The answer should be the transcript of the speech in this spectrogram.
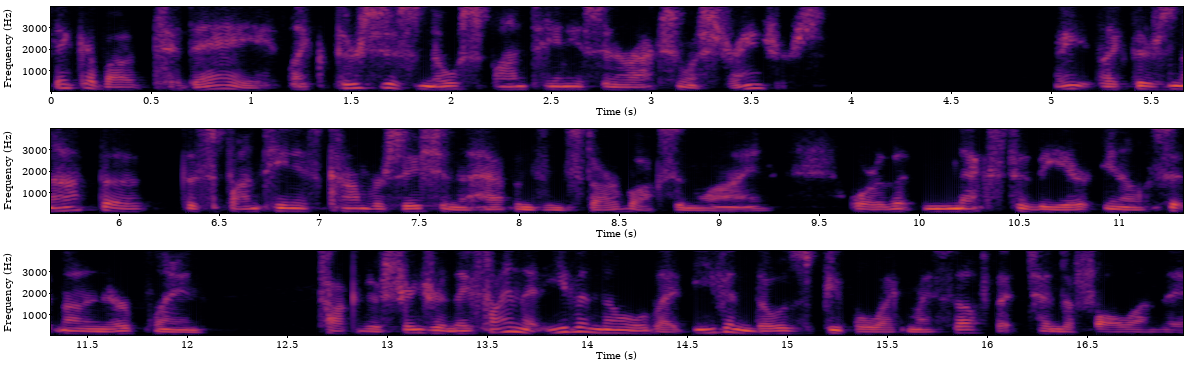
think about today, like there's just no spontaneous interaction with strangers right like there's not the the spontaneous conversation that happens in starbucks in line or the, next to the air you know sitting on an airplane talking to a stranger and they find that even though like even those people like myself that tend to fall on the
